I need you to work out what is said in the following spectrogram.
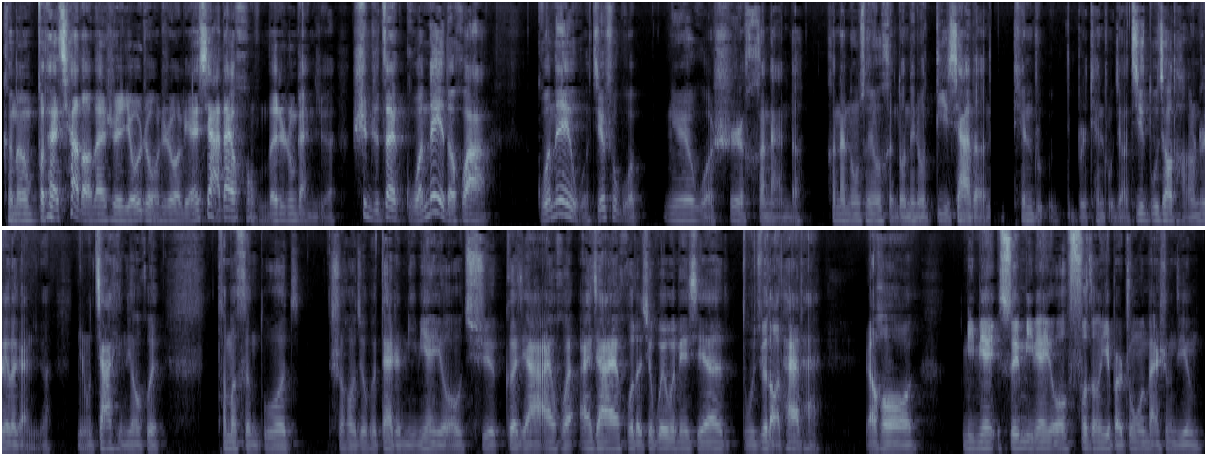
可能不太恰当，但是有种这种连吓带哄的这种感觉。甚至在国内的话，国内我接触过，因为我是河南的。河南农村有很多那种地下的天主不是天主教、基督教堂之类的感觉，那种家庭教会，他们很多时候就会带着米面油去各家挨户挨家挨户的去慰问那些独居老太太，然后米面随米面油附赠一本中文版圣经，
